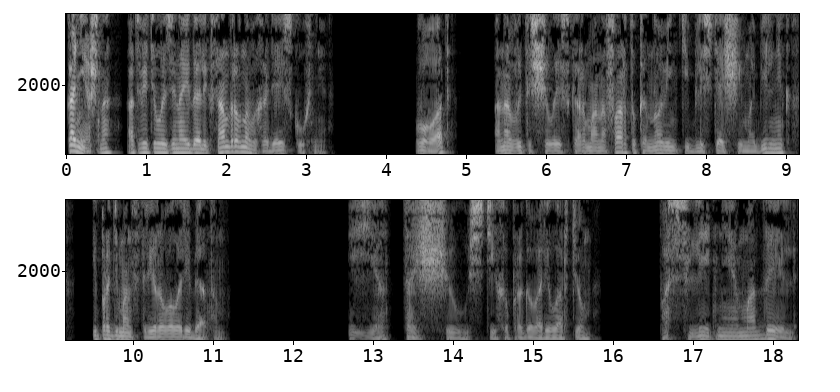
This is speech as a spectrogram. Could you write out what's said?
Конечно, ответила Зинаида Александровна, выходя из кухни. Вот. Она вытащила из кармана фартука новенький блестящий мобильник и продемонстрировала ребятам. «Я тащусь», — тихо проговорил Артем. «Последняя модель.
